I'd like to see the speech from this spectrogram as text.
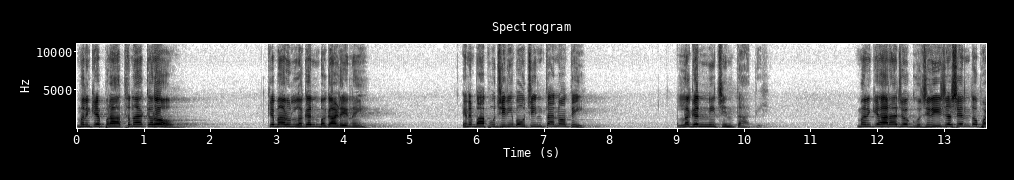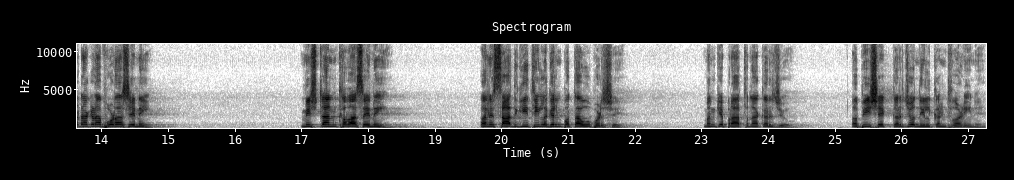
મને કે પ્રાર્થના કરો કે મારું લગ્ન બગાડે નહીં. એને બાપુજીની બહુ ચિંતા નહોતી. લગ્નની ચિંતા હતી. મને કે હારા જો ગુજરી જશે ને તો ફટાકડા ફોડાશે નહીં. મિષ્ટાન ખવાશે નહીં. અને સાદગીથી લગ્ન પતાવવું પડશે. મન કે પ્રાર્થના કરજો. અભિષેક કરજો નીલકંઠવાણીને.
